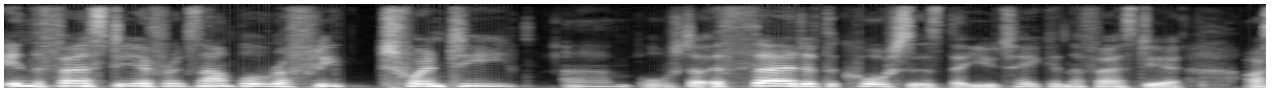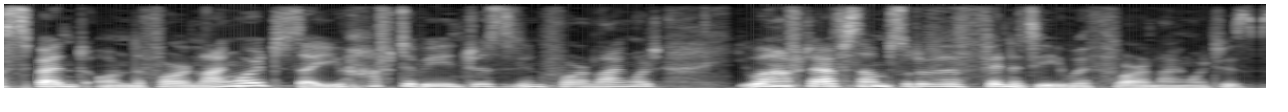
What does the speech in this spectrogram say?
In the first year, for example, roughly 20 um, or so a third of the courses that you take in the first year are spent on the foreign language. So you have to be interested in foreign language. You have to have some sort of affinity with foreign languages.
